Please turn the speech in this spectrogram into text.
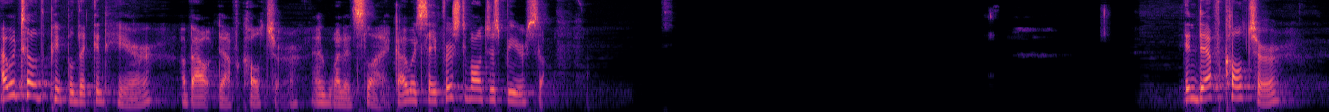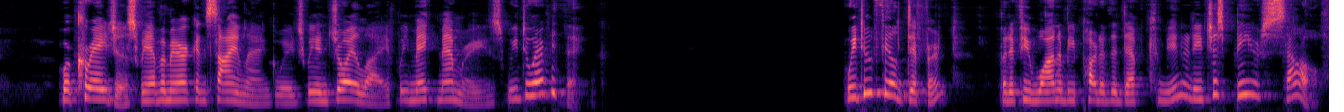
I would tell the people that can hear about deaf culture and what it's like. I would say, first of all, just be yourself. In deaf culture, we're courageous. We have American Sign Language. We enjoy life. We make memories. We do everything. We do feel different, but if you want to be part of the deaf community, just be yourself.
